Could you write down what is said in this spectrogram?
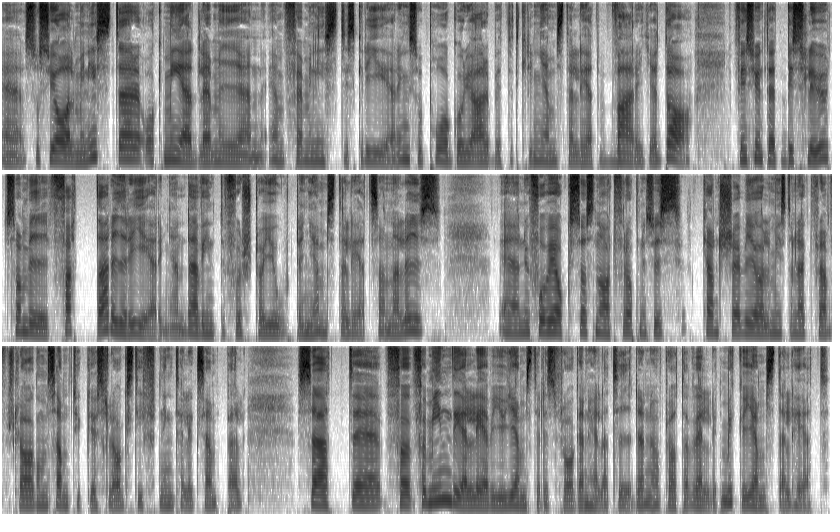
Eh, socialminister och medlem i en, en feministisk regering så pågår ju arbetet kring jämställdhet varje dag. Det finns ju inte ett beslut som vi fattar i regeringen där vi inte först har gjort en jämställdhetsanalys. Eh, nu får vi också snart förhoppningsvis, kanske vi har åtminstone lagt fram förslag om samtyckeslagstiftning till exempel. Så att eh, för, för min del lever ju jämställdhetsfrågan hela tiden och pratar väldigt mycket jämställdhet.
